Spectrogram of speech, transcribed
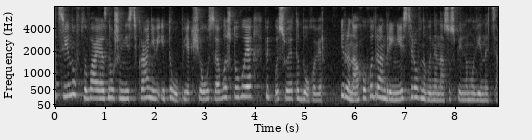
На ціну впливає зношеність кранів і труб. Якщо усе влаштовує, підписуєте договір. Ірина Хоходра, Андрій Нєстіров. Новини на Суспільному. Вінниця.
